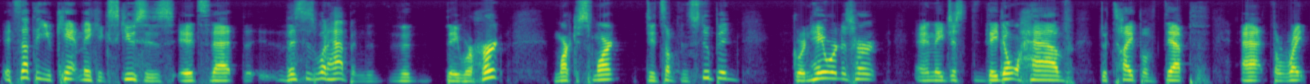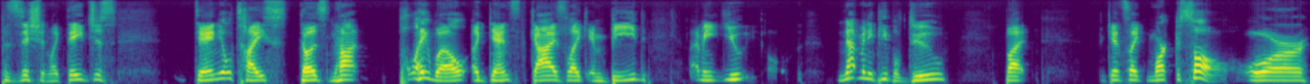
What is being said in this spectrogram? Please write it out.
it's not that you can't make excuses. It's that this is what happened. The, the, they were hurt. Marcus Smart did something stupid. Gordon Hayward is hurt and they just they don't have the type of depth at the right position. Like they just Daniel Theis does not play well against guys like Embiid. I mean, you not many people do, but against like Marc Gasol or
